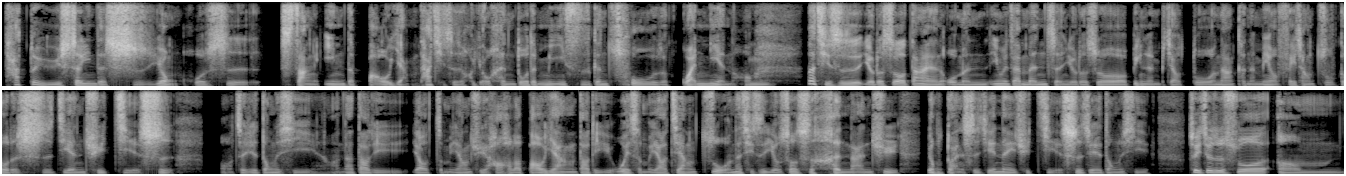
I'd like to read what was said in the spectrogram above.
他对于声音的使用或是嗓音的保养，他其实有很多的迷思跟错误的观念哈。那其实有的时候，当然我们因为在门诊，有的时候病人比较多，那可能没有非常足够的时间去解释哦这些东西啊。那到底要怎么样去好好的保养？到底为什么要这样做？那其实有时候是很难去用短时间内去解释这些东西。所以就是说，嗯，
